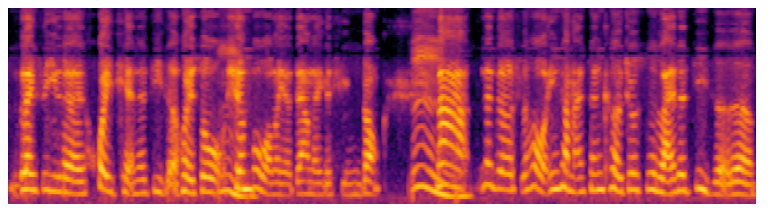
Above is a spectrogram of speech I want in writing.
类似一个会前的记者会，说我宣布我们有这样的一个行动。嗯，那那个时候我印象蛮深刻，就是来的记者的。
